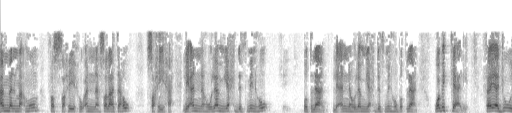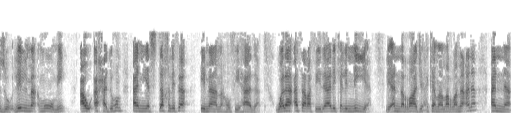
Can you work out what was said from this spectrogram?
أما المأموم فالصحيح أن صلاته صحيحة لأنه لم يحدث منه بطلان لأنه لم يحدث منه بطلان. وبالتالي فيجوز للمأموم أو أحدهم أن يستخلف إمامه في هذا. ولا أثر في ذلك للنية لأن الراجح كما مر معنا أن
